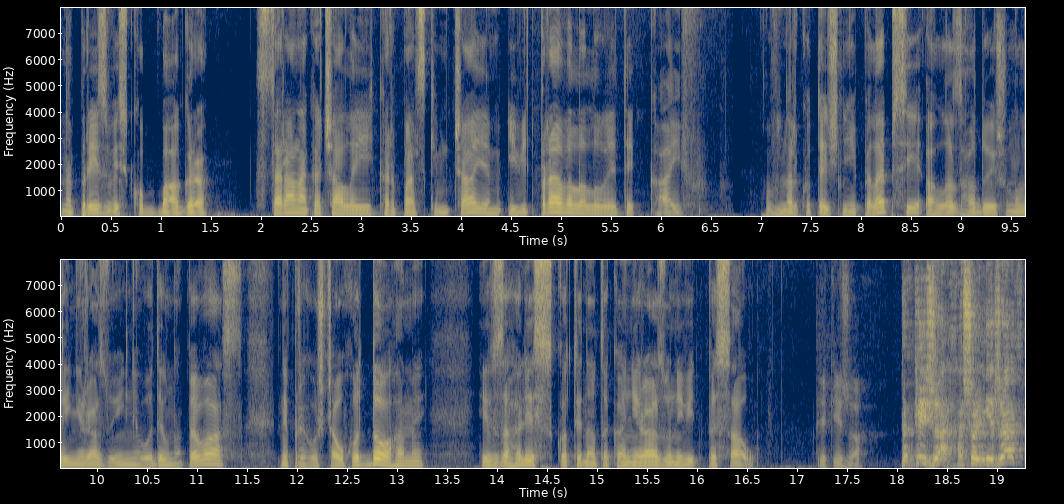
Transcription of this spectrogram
на прізвисько Багра. Стара накачала їй карпатським чаєм і відправила ловити кайф. В наркотичній епілепсії Алла згадує, що малий ні разу її не водив на пивас, не пригощав хот-догами, і взагалі скотина така ні разу не відписав. Який жах? Какой жах? А что, не жах?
